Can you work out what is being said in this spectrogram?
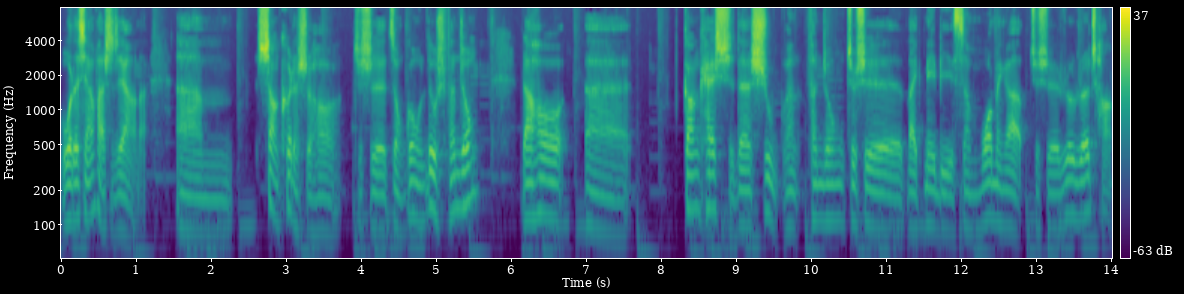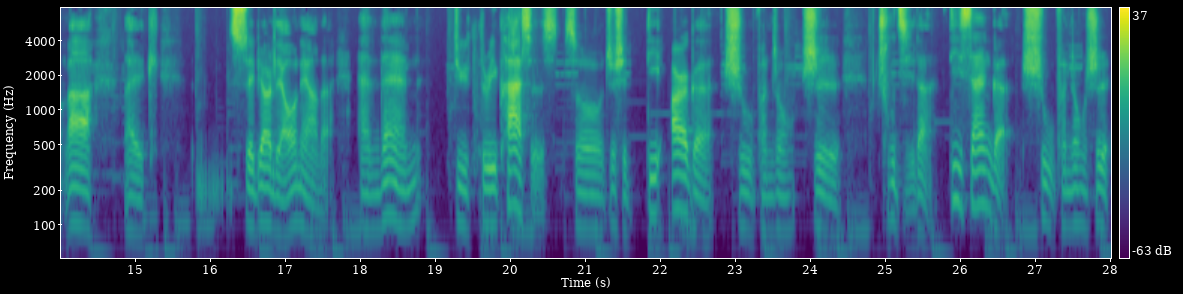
我的想法是这样的，嗯，上课的时候就是总共六十分钟，然后呃刚开始的十五分分钟就是 like maybe some warming up，就是热热场啊，like 随便聊那样的，and then do three classes，so 就是第二个十五分钟是初级的，第三个十五分钟是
